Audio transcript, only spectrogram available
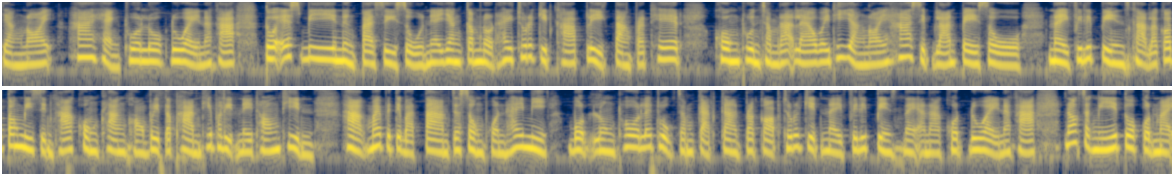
อย่างน้อย 5 แห่งทั่วโลกด้วยนะคะ ตัว SB 1840เนี่ยยังกำหนดให้ธุรกิจค้าปลีกต่างประเทศ คงทุนชำระแล้วไว้ที่อย่างน้อย 50 ล้านเปโซ ในฟิลิปปินส์ค่ะแล้วก็ต้องมีสินค้าคงคลังของผลิตภัณฑ์ที่ผลิตในท้องถิ่น หากไม่ปฏิบัติตามจะส่งผลให้มีบทลงโทษและถูกจำกัดการประกอบธุรกิจในฟิลิปปินส์ในอนาคตด้วยนะคะ นอกจากนี้ตัวกฎหมาย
